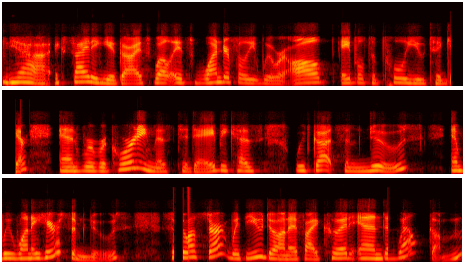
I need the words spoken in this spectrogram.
Yeah, exciting, you guys. Well, it's wonderful. We were all able to pull you together, and we're recording this today because we've got some news and we want to hear some news. So I'll start with you, Donna, if I could, and welcome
